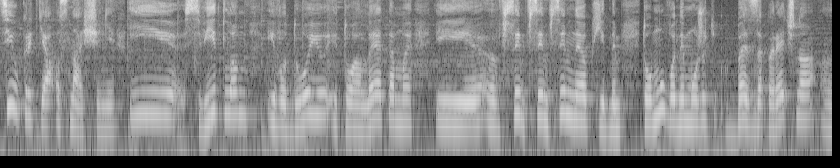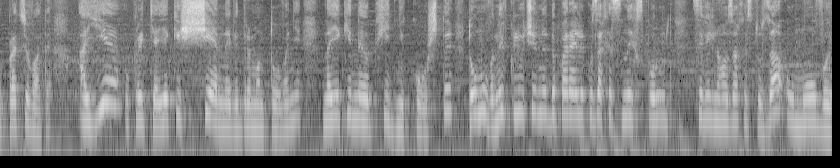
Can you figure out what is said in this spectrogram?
Ці укриття оснащені і світлом, і водою, і туалетами, і е, всім, всім, всім необхідним. Тому вони можуть беззаперечно е, працювати. А є укриття, які ще не відремонтовані, на які необхідні кошти, тому вони включені до переліку захисних споруд цивільного захисту за умови.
